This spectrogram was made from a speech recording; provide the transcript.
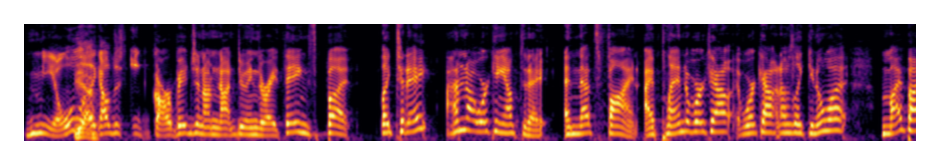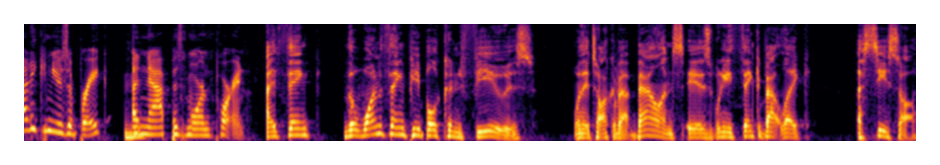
meal. Yeah. Like I'll just eat garbage and I'm not doing the right things. But like today, I'm not working out today, and that's fine. I plan to work out, work out, and I was like, you know what? My body can use a break. Mm-hmm. A nap is more important. I think the one thing people confuse when they talk about balance is when you think about like a seesaw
